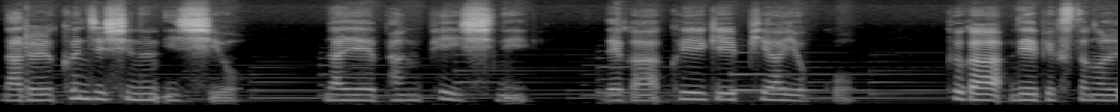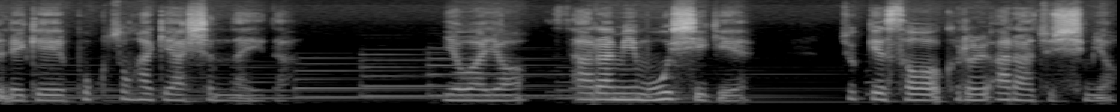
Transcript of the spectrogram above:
나를 건지시는 이시요 나의 방패이시니 내가 그에게 피하였고 그가 내 백성을 내게 복종하게 하셨나이다. 여호와여 사람이 무엇이기에 주께서 그를 알아주시며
